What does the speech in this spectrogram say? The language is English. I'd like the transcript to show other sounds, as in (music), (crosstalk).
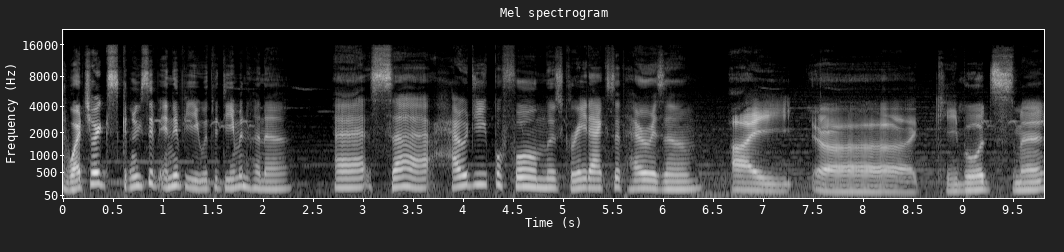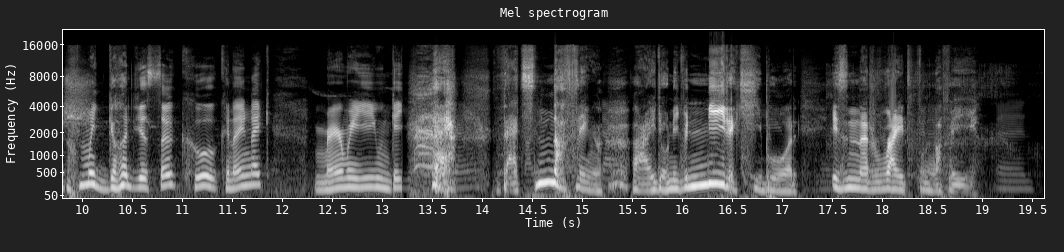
What's your exclusive interview with the Demon Hunter? Uh, sir, how do you perform those great acts of heroism? I, uh, keyboard smash? (laughs) Oh my god, you're so cool. Can I, like, marry you and get you? (laughs) Ah, that's nothing. I don't even need a keyboard. Isn't that right, Fluffy?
